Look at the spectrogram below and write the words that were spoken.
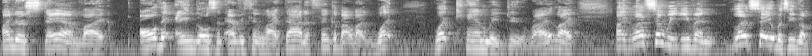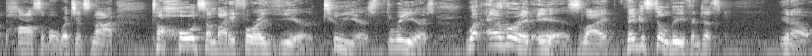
understand like all the angles and everything like that and think about like what what can we do, right? Like, like let's say we even, let's say it was even possible, which it's not, to hold somebody for a year, two years, three years, whatever it is, like they could still leave and just, you know,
